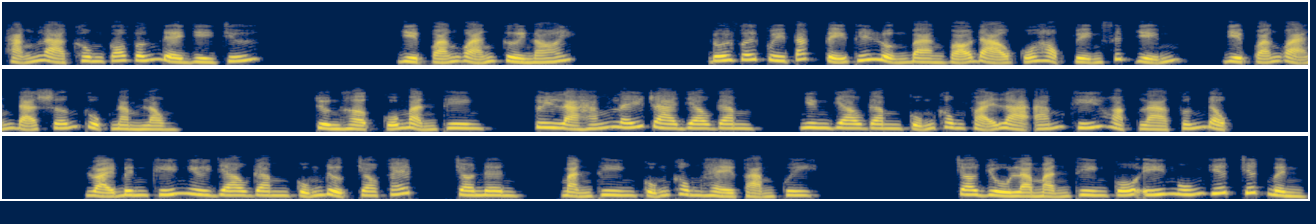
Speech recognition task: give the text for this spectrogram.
hẳn là không có vấn đề gì chứ. Diệp Quảng Quảng cười nói. Đối với quy tắc tỷ thí luận bàn võ đạo của học viện xích diễm, Diệp Quảng Quảng đã sớm thuộc nằm lòng. Trường hợp của Mạnh Thiên, tuy là hắn lấy ra dao găm, nhưng dao găm cũng không phải là ám khí hoặc là phấn độc. Loại binh khí như dao găm cũng được cho phép, cho nên, Mạnh Thiên cũng không hề phạm quy. Cho dù là Mạnh Thiên cố ý muốn giết chết mình,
